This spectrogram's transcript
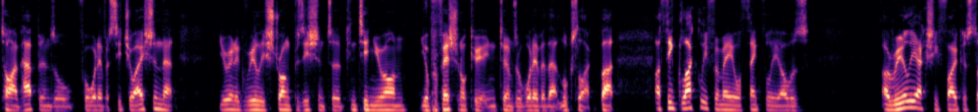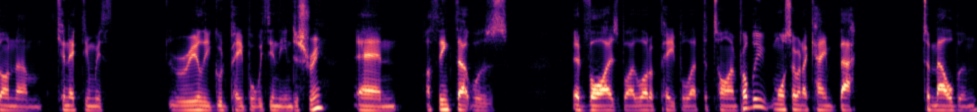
time happens or for whatever situation that you're in a really strong position to continue on your professional career in terms of whatever that looks like. But I think luckily for me or thankfully I was I really actually focused on um, connecting with really good people within the industry. And I think that was advised by a lot of people at the time, probably more so when I came back to Melbourne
